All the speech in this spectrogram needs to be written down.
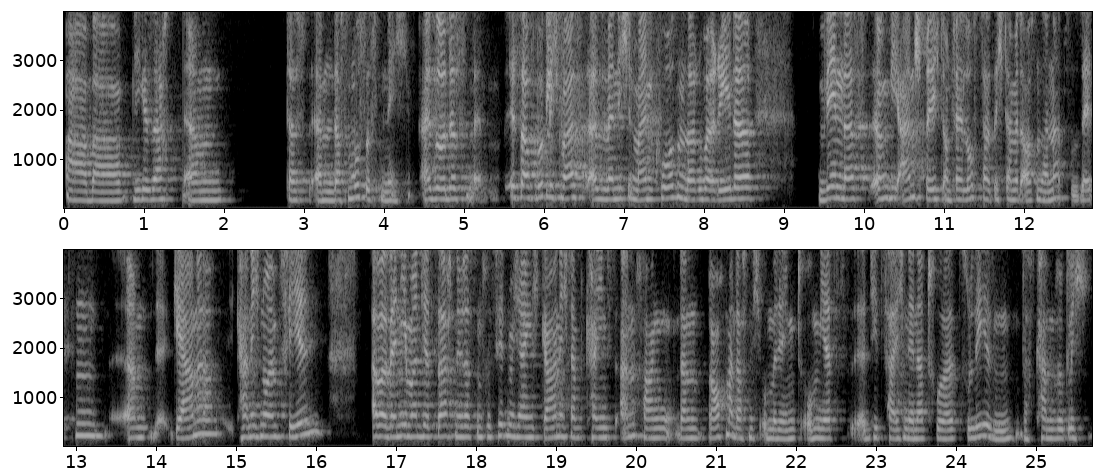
Aber wie gesagt, ähm, das, ähm, das muss es nicht. Also das ist auch wirklich was, also wenn ich in meinen Kursen darüber rede, wen das irgendwie anspricht und wer Lust hat, sich damit auseinanderzusetzen, ähm, gerne, kann ich nur empfehlen. Aber wenn jemand jetzt sagt, nee, das interessiert mich eigentlich gar nicht, damit kann ich nichts anfangen, dann braucht man das nicht unbedingt, um jetzt äh, die Zeichen der Natur zu lesen. Das kann wirklich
